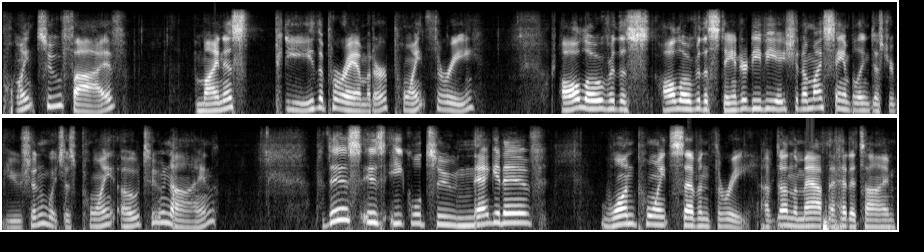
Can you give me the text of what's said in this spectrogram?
0.25 minus p, the parameter, 0.3, all over the all over the standard deviation of my sampling distribution, which is 0.029 this is equal to negative 1.73. I've done the math ahead of time,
